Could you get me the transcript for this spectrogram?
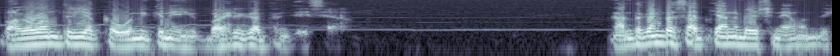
భగవంతుని యొక్క ఉనికిని బహిర్గతం చేశారు. అంతకంటే సత్యాన్వేషణ ఏముంది?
